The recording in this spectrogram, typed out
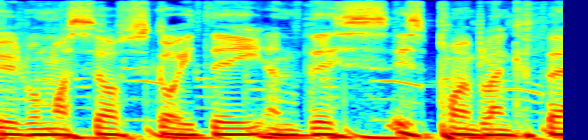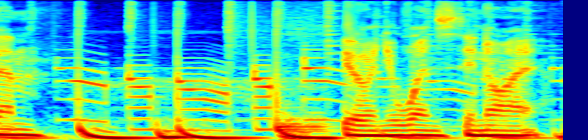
With myself, Scottie D, and this is Point Blank FM. Here on your Wednesday night.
